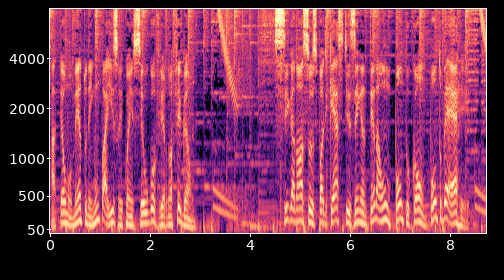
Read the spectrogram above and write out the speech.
Até o momento, nenhum país reconheceu o governo afegão. Siga nossos podcasts em antena1.com.br.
